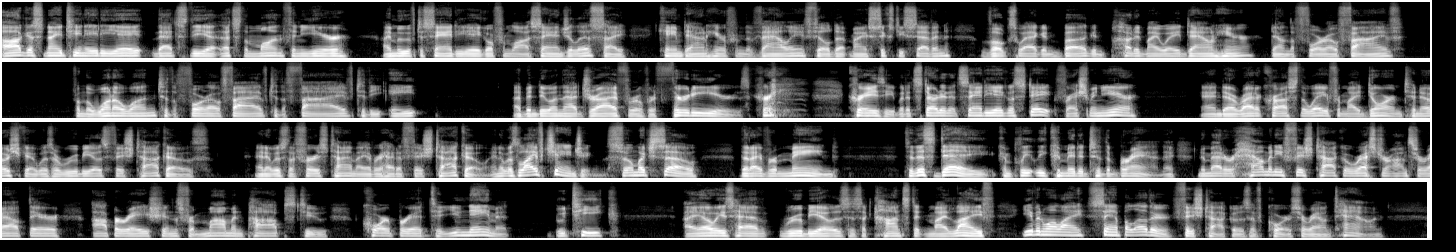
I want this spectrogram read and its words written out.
August 1988. That's the uh, that's the month and year I moved to San Diego from Los Angeles. I came down here from the valley, filled up my 67 Volkswagen Bug, and putted my way down here, down the 405. From the 101 to the 405 to the 5 to the 8. I've been doing that drive for over 30 years. Cra- Crazy, but it started at San Diego State freshman year. And uh, right across the way from my dorm, Tenochca, was a Rubio's Fish Tacos. And it was the first time I ever had a fish taco. And it was life changing, so much so that I've remained to this day completely committed to the brand. No matter how many fish taco restaurants are out there, operations from mom and pops to corporate to you name it, boutique, I always have Rubio's as a constant in my life, even while I sample other fish tacos, of course, around town.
